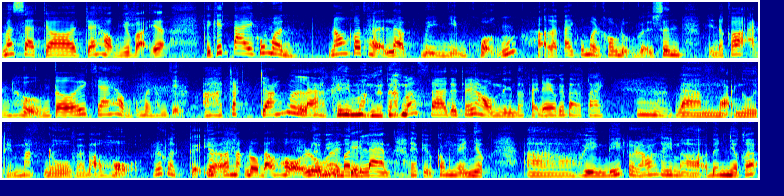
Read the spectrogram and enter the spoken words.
massage cho trái hồng như vậy á thì cái tay của mình nó có thể là bị nhiễm khuẩn hoặc là tay của mình không được vệ sinh thì nó có ảnh hưởng tới trái hồng của mình không chị? À, chắc chắn là khi mà người ta massage cho trái hồng thì người ta phải đeo cái bao tay ừ. và mọi người thì mặc đồ và bảo hộ rất là kỹ Trời ơi, mặc đồ bảo hộ luôn tại vì mình chị. làm theo kiểu công nghệ nhật à, huyền biết rồi đó khi mà ở bên nhật á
